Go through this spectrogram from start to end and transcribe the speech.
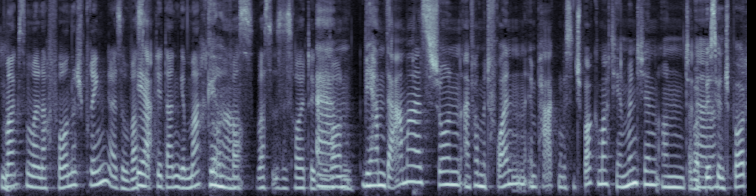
Magst du mal nach vorne springen? Also was ja, habt ihr dann gemacht genau. und was, was ist es heute ähm, geworden? Ähm, wir haben damals schon einfach mit Freunden im Park ein bisschen Sport gemacht hier in München und aber ein bisschen Sport.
